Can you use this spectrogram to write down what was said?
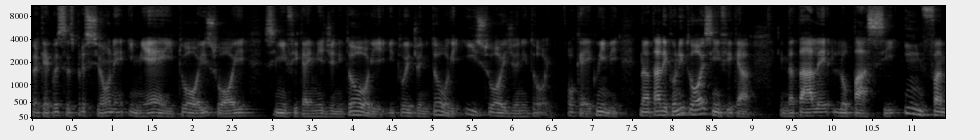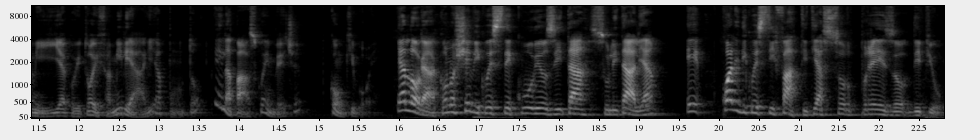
Perché questa espressione i miei, i tuoi, i suoi significa i miei genitori, i tuoi genitori, i suoi genitori. Ok, quindi Natale con i tuoi significa il Natale lo passi in famiglia con i tuoi familiari, appunto, e la Pasqua invece con chi vuoi. E allora, conoscevi queste curiosità sull'Italia? E quali di questi fatti ti ha sorpreso di più?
